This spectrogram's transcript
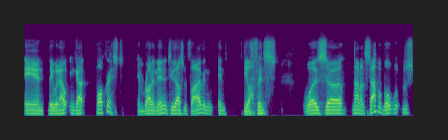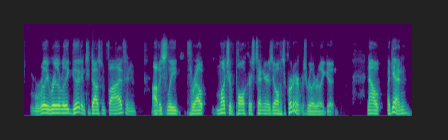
And they went out and got Paul Chryst and brought him in in 2005, and and the offense was uh, not unstoppable. Was really, really, really good in 2005, and obviously throughout much of Paul Chryst' tenure as the offensive coordinator, it was really, really good. Now, again,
